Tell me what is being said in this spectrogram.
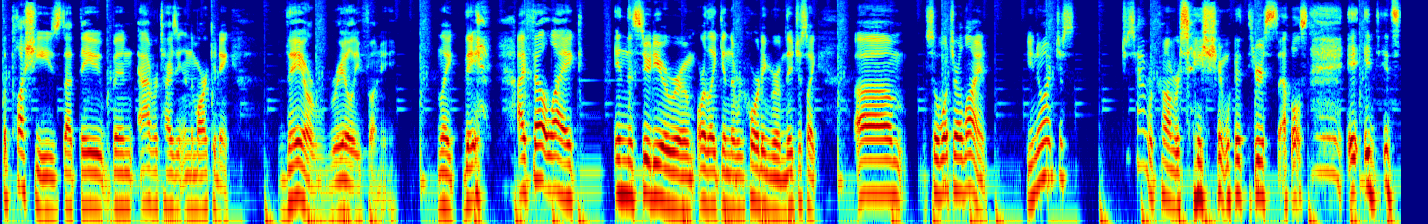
the plushies that they've been advertising in the marketing, they are really funny. Like they, I felt like in the studio room or like in the recording room, they just like, um, so what's our line? You know what? Just just have a conversation with yourselves. It, it it's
